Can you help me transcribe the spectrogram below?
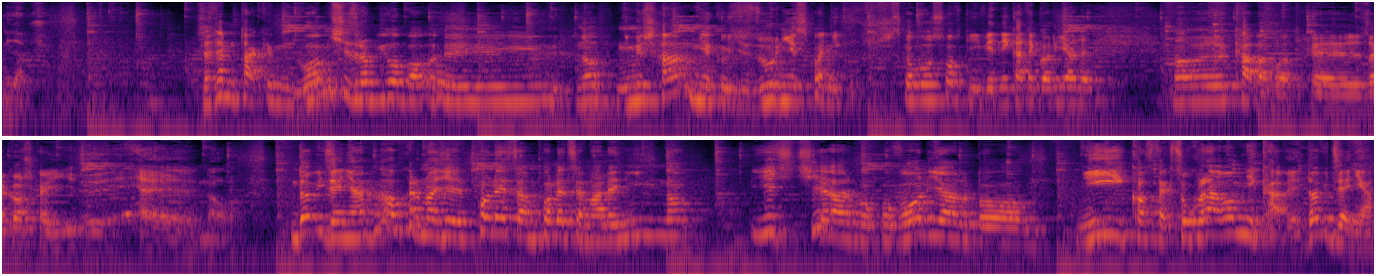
Niedobrze. Zatem tak, długo mi się zrobiło, bo yy, no, nie mieszałem jakoś zurnie składników. Wszystko było słodkie i w jednej kategorii, ale no, kawa była trochę za gorzka i yy, no. Do widzenia. No w każdym razie polecam, polecam, ale no jedźcie albo powoli, albo ni kostek cukru, albo mnie kawy. Do widzenia.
